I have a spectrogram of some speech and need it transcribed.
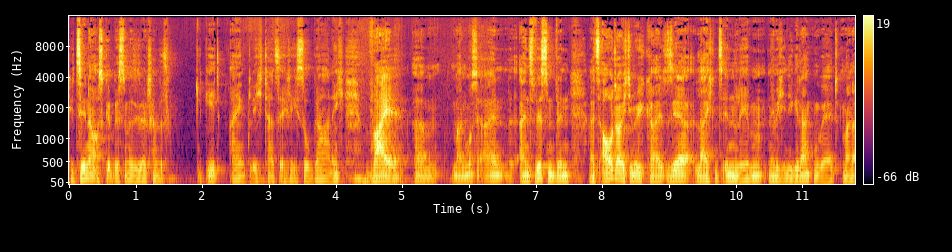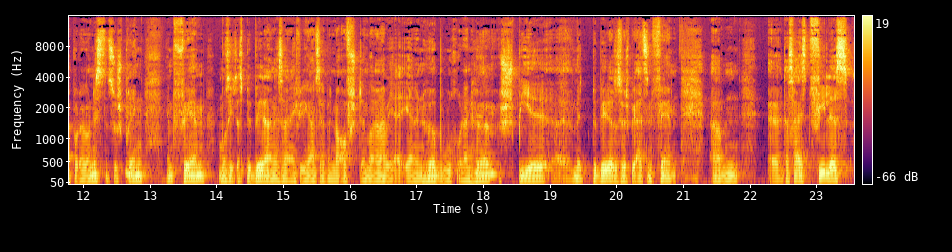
die Zähne ausgebissen, weil sie gesagt haben, das geht eigentlich tatsächlich so gar nicht, weil ähm, man muss ja ein, eins wissen, wenn als Autor habe ich die Möglichkeit, sehr leicht ins Innenleben, nämlich in die Gedankenwelt meiner Protagonisten zu springen. Mhm. Im Film muss ich das bebildern, ist eigentlich wie die ganze Zeit mit einer Off-Stimme, dann habe ich ja eher ein Hörbuch oder ein mhm. Hörspiel äh, mit bebildertes Hörspiel als ein Film. Ähm, äh, das heißt, vieles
